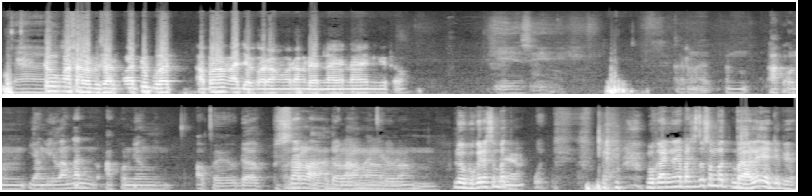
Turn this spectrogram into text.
Nah, itu masalah besar banget tuh buat apa ngajak orang-orang dan lain-lain gitu Iya sih. Karena kan akun yang hilang kan akun yang apa ya udah besar lah. Udah lama, namanya. udah lama. Hmm. Lu bukannya sempet Ya. bukannya pas itu sempet balik ya Dip ya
